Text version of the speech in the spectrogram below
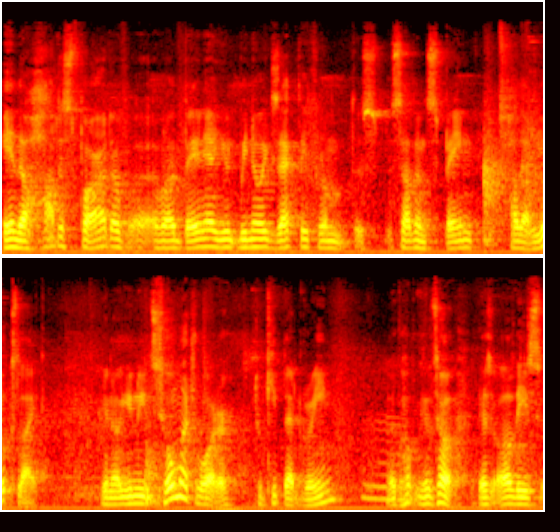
in the hottest part of, of Albania. You, we know exactly from the s- southern Spain how that looks like. You know, you need so much water to keep that green. So there's all these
